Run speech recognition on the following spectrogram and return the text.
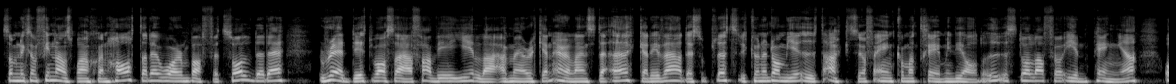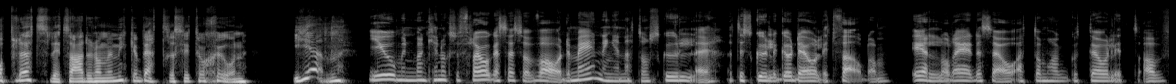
som liksom finansbranschen hatade, Warren Buffett sålde det. Reddit var så här, fan vi gillar American Airlines, det ökade i värde, så plötsligt kunde de ge ut aktier för 1,3 miljarder US-dollar, få in pengar och plötsligt så hade de en mycket bättre situation igen. Jo, men man kan också fråga sig, så, var det meningen att, de skulle, att det skulle gå dåligt för dem? Eller är det så att de har gått dåligt av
